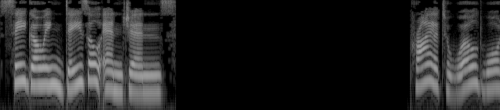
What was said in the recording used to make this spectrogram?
Seagoing diesel engines Prior to World War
